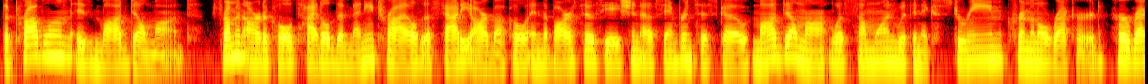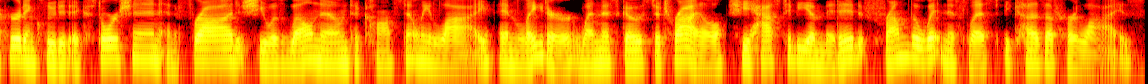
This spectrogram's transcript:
the problem is Maud Delmont. From an article titled The Many Trials of Fatty Arbuckle in the Bar Association of San Francisco, Maud Delmont was someone with an extreme criminal record. Her record included extortion and fraud. She was well known to constantly lie, and later, when this goes to trial, she has to be omitted from the witness list because of her lies.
